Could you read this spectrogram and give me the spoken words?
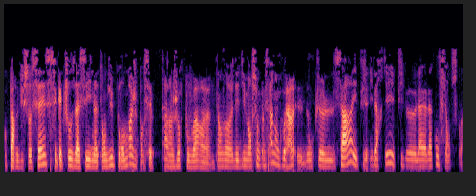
au parc du Saucet, c'est quelque chose d'assez inattendu pour moi. Je pensais pas un jour pouvoir euh, atteindre des dimensions comme ça. Donc voilà, donc ça et puis la liberté et puis la, la confiance, quoi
